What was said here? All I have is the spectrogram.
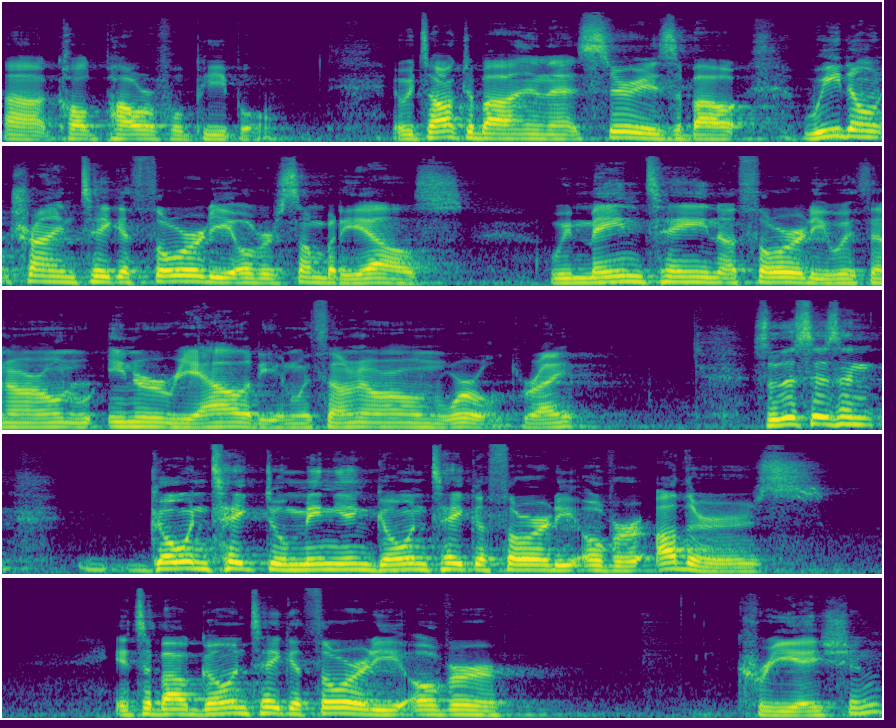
uh, called Powerful People. And we talked about in that series about we don't try and take authority over somebody else. We maintain authority within our own inner reality and within our own world, right? So this isn't go and take dominion, go and take authority over others. It's about go and take authority over creation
